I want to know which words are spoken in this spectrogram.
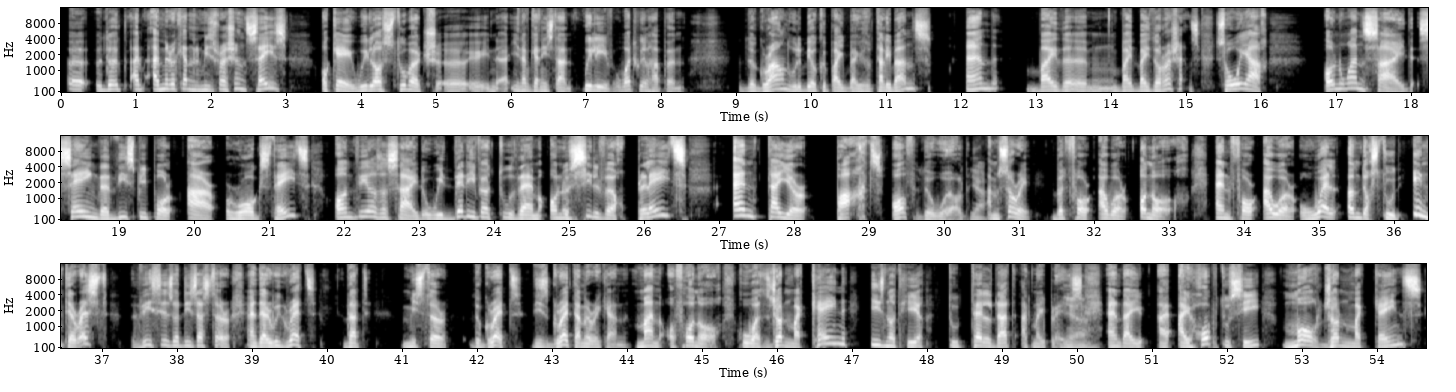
Uh, the American administration says, "Okay, we lost too much uh, in in Afghanistan. We leave. What will happen? The ground will be occupied by the Taliban's and by the mm, by by the Russians. So we are on one side saying that these people are rogue states. On the other side, we deliver to them on a silver plate entire parts of the world. Yeah. I'm sorry, but for our honor and for our well understood interest, this is a disaster. And I regret that Mr. The great, this great American man of honor who was John McCain is not here to tell that at my place. Yeah. And I, I, I hope to see more John McCains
